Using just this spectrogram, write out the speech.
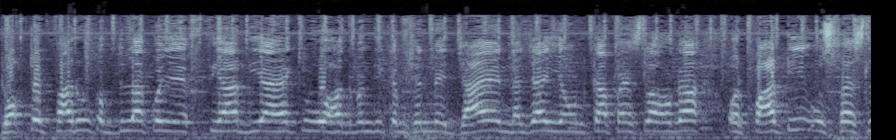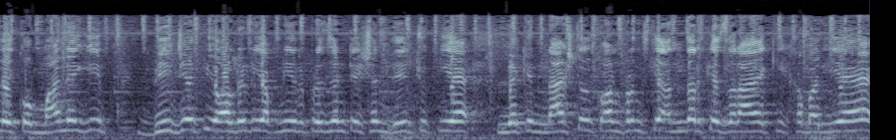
डॉक्टर फारूक अब्दुल्ला को यह इख्तियार दिया है कि वो हदबंदी कमीशन में जाए, न जाए, यह उनका फैसला होगा और पार्टी उस फैसले को मानेगी। बीजेपी ऑलरेडी अपनी रिप्रेजेंटेशन दे चुकी है, लेकिन नेशनल कॉन्फ्रेंस के अंदर के जराए की खबर यह है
